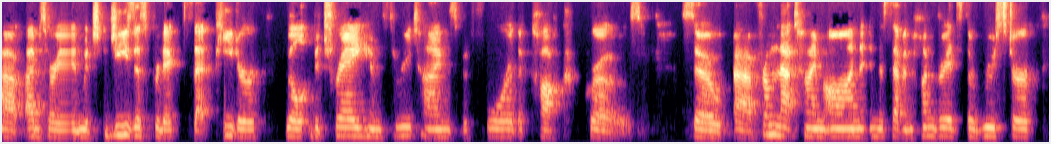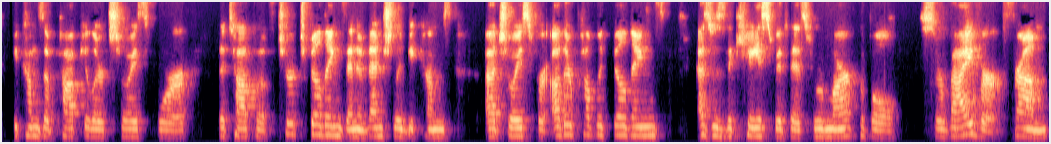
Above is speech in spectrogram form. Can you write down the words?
uh, I'm sorry, in which Jesus predicts that Peter will betray him three times before the cock crows. So uh, from that time on in the 700s, the rooster becomes a popular choice for the top of church buildings and eventually becomes a choice for other public buildings, as was the case with this remarkable survivor from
